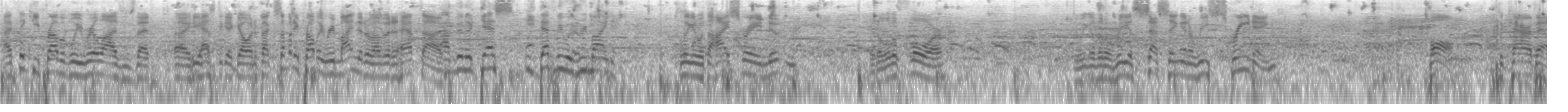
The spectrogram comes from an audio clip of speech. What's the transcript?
I think he probably realizes that uh, he has to get going. In fact, somebody probably reminded him of it at halftime. I'm going to guess he definitely was reminded. Clingan with the high screen. Newton, middle of the floor. Doing a little reassessing and a rescreening. Ball to Karaban.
